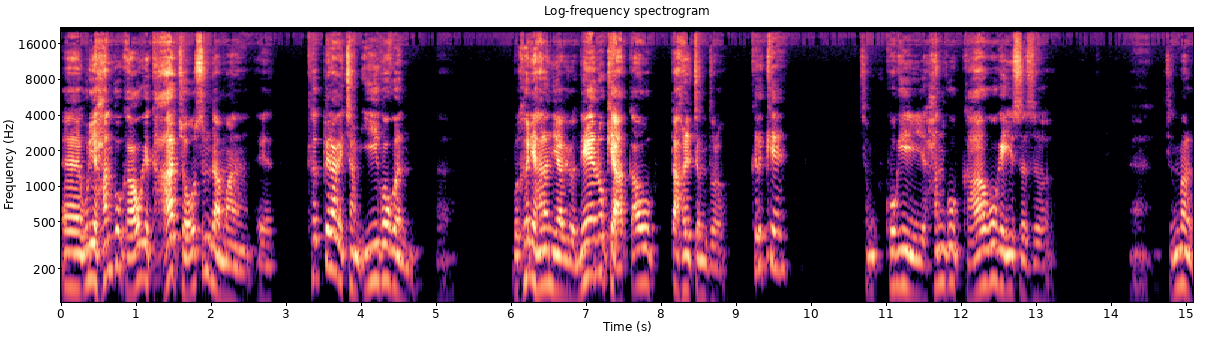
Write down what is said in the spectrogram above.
에, 우리 한국 가곡이 다 좋습니다만, 에, 특별하게 참 이 곡은, 어, 뭐 흔히 하는 이야기로 내놓기 아까웠다 할 정도로, 그렇게 참 곡이 한국 가곡에 있어서, 에, 정말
